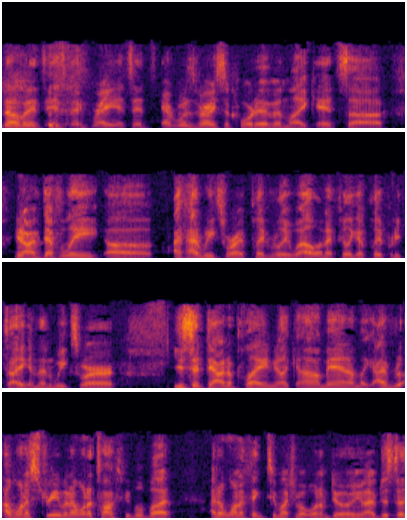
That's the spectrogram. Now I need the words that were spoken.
no, but it's it's been great. It's it's everyone's very supportive and like it's uh you know I've definitely uh I've had weeks where I've played really well and I feel like I've played pretty tight, and then weeks where you sit down to play and you're like, oh man, I'm like I re- I want to stream and I want to talk to people, but I don't want to think too much about what I'm doing, I've just uh,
